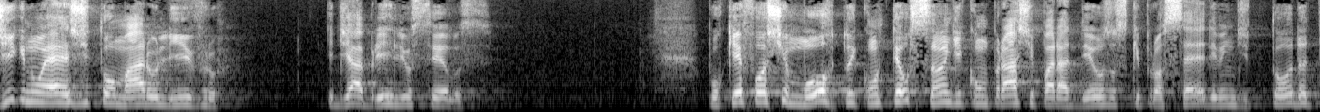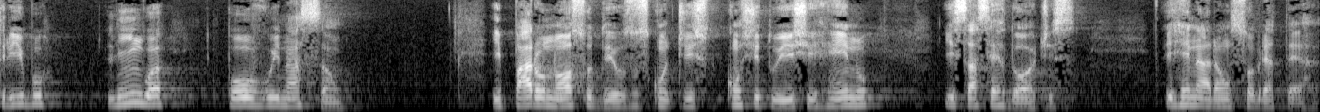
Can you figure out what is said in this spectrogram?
Digno és de tomar o livro e de abrir-lhe os selos porque foste morto e com teu sangue compraste para Deus os que procedem de toda tribo, língua, povo e nação. E para o nosso Deus os constituíste reino e sacerdotes, e reinarão sobre a terra.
